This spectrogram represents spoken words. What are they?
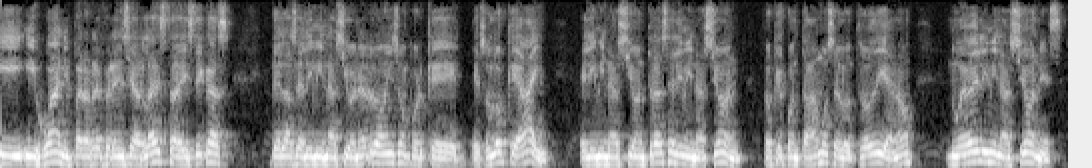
Y, Juan, y para referenciar las estadísticas de las eliminaciones, Robinson, porque eso es lo que hay, eliminación tras eliminación, lo que contábamos el otro día, ¿no? Nueve eliminaciones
